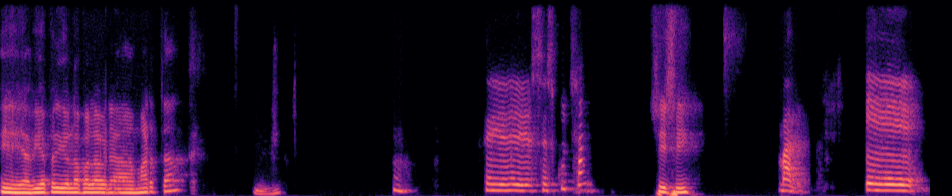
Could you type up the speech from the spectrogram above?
Eh, había pedido la palabra Marta. ¿Se, ¿Se escucha? Sí, sí. Vale. Eh,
